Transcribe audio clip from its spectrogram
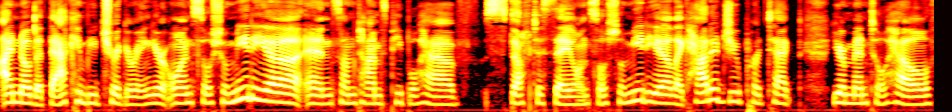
I know that that can be triggering. You're on social media and sometimes people have stuff to say on social media. Like how did you protect your mental health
